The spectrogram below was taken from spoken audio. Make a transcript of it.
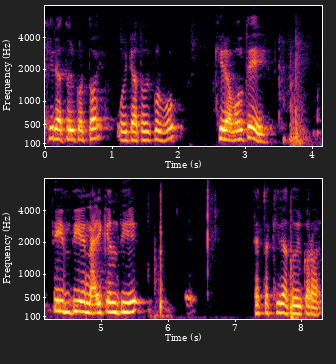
ক্ষীরা তৈরি করতে হয়, ওইটা তৈরি করব। ক্ষীরা বলতে তেল দিয়ে, নারিকেল দিয়ে একটা ক্ষীরা তৈরি করা হয়।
